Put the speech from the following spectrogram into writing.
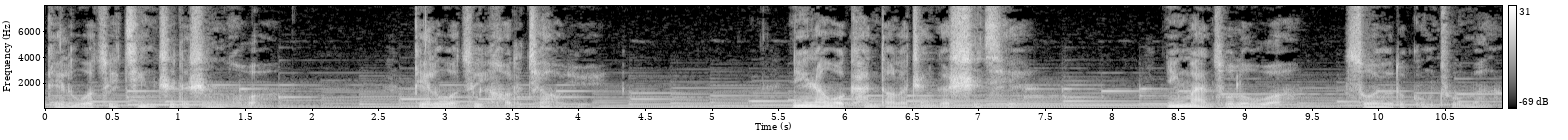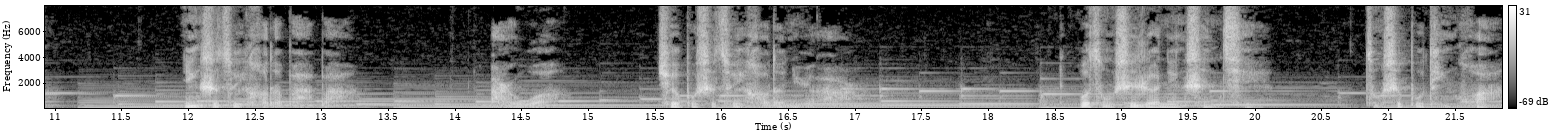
给了我最精致的生活，给了我最好的教育。您让我看到了整个世界，您满足了我所有的公主梦。您是最好的爸爸，而我。却不是最好的女儿。我总是惹您生气，总是不听话。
